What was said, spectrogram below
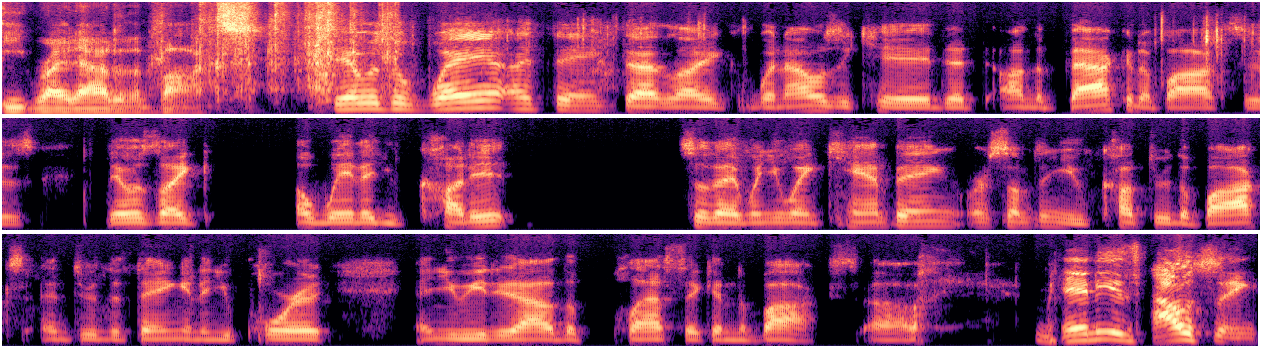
eat right out of the box. There was a way I think that like when I was a kid that on the back of the boxes there was like a way that you cut it so that when you went camping or something you cut through the box and through the thing and then you pour it and you eat it out of the plastic in the box. Uh, Manny is housing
